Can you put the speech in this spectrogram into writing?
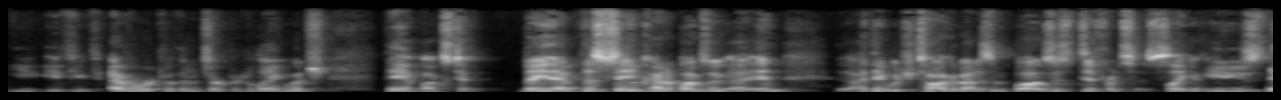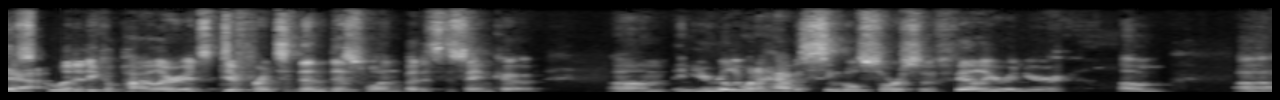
if you've ever worked with an interpreter language, they have bugs too. They have the same kind of bugs, uh, and I think what you're talking about isn't bugs, is differences. Like if you use this yeah. Solidity compiler, it's different than this one, but it's the same code. Um, and you really want to have a single source of failure in your um, uh,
